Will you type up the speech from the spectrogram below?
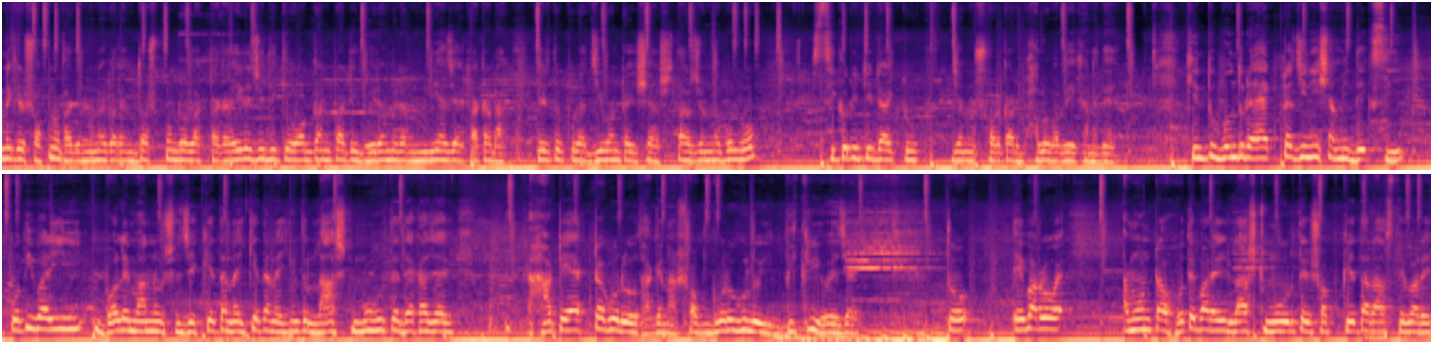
অনেকের স্বপ্ন থাকে, মনে করেন দশ পনেরো লাখ টাকা। এর যদি কেউ অজ্ঞান পার্টি ধৈরা মেরা নিয়ে যায় টাকাটা, এর তো পুরো জীবনটাই শেষ। তার জন্য বলব, সিকিউরিটিটা একটু যেন সরকার ভালোভাবে এখানে দেয়। কিন্তু বন্ধুরা, একটা জিনিস আমি দেখছি, প্রতিবারই বলে মানুষ যে কেতা নাই কেতা নাই, কিন্তু লাস্ট মুহূর্তে দেখা যায়, হাটে একটা গরুও থাকে না, সব গরুগুলোই বিক্রি হয়ে যায়। তো এবারও এমনটা হতে পারে লাস্ট মুহূর্তে সব ক্রেতারা আসতে পারে।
